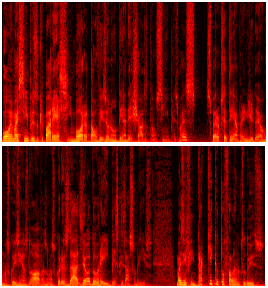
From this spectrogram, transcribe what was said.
Bom, é mais simples do que parece, embora talvez eu não tenha deixado tão simples, mas espero que você tenha aprendido aí algumas coisinhas novas, umas curiosidades. Eu adorei pesquisar sobre isso. Mas enfim, para que, que eu estou falando tudo isso?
